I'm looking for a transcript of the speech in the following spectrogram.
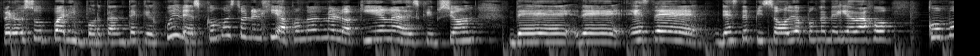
Pero es súper importante que cuides cómo es tu energía. Pónganmelo aquí en la descripción de, de, este, de este episodio. Pónganme aquí abajo cómo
